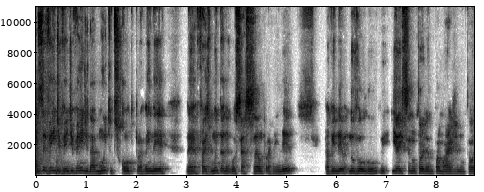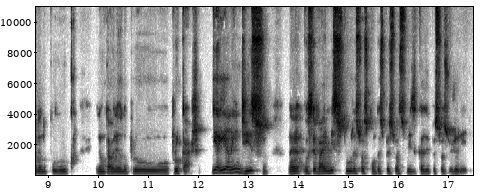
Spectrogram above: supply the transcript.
Você vende, vende, vende, dá muito desconto para vender, né? Faz muita negociação para vender, para vender no volume e aí você não está olhando para a margem, não está olhando para o lucro, não está olhando para o caixa. E aí, além disso, né, você vai e mistura suas contas pessoas físicas e pessoas jurídicas.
